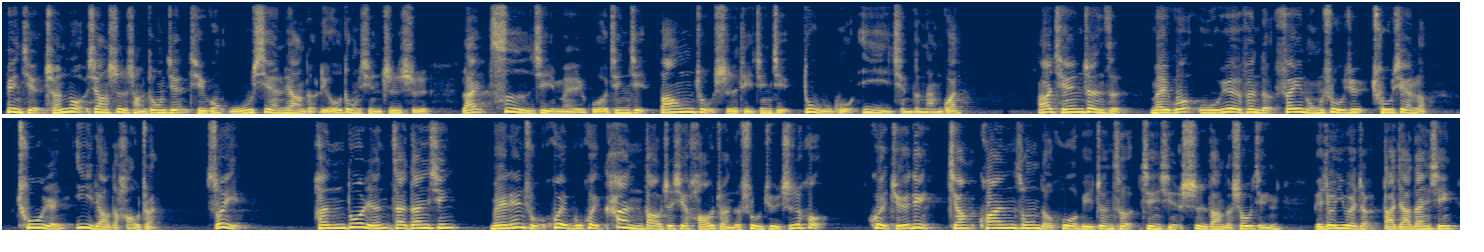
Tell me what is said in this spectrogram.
并且承诺向市场中间提供无限量的流动性支持。来刺激美国经济，帮助实体经济度过疫情的难关。而前一阵子，美国五月份的非农数据出现了出人意料的好转，所以很多人在担心，美联储会不会看到这些好转的数据之后，会决定将宽松的货币政策进行适当的收紧，也就意味着大家担心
